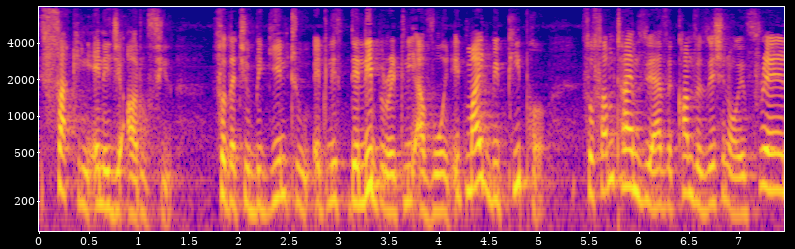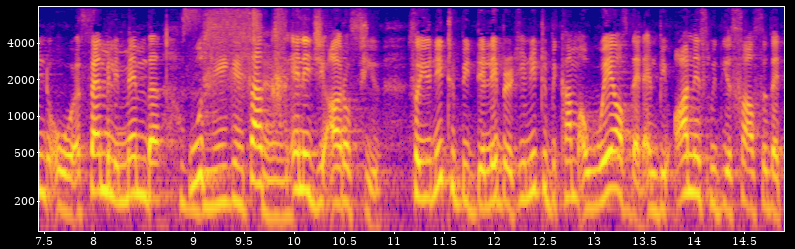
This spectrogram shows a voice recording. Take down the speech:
sucking energy out of you, so that you begin to at least deliberately avoid. It might be people. So sometimes you have a conversation or a friend or a family member who negative. sucks energy out of you. So you need to be deliberate. You need to become aware of that and be honest with yourself so that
